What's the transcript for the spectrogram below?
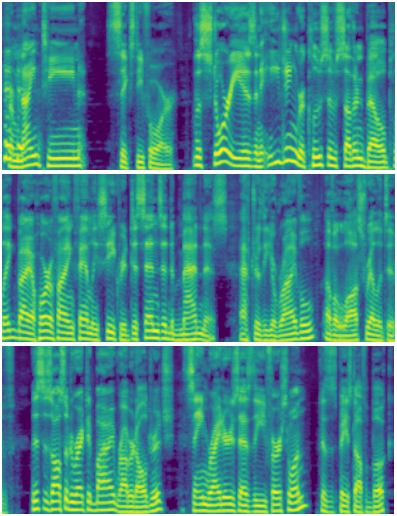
from 1964. The story is an aging, reclusive Southern belle plagued by a horrifying family secret descends into madness after the arrival of a lost relative. This is also directed by Robert Aldrich, same writers as the first one because it's based off a book.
